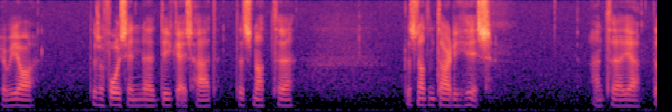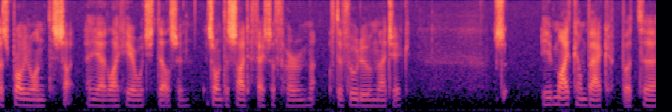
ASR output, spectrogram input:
here we are. There's a voice in uh, DK's head that's not uh, that's not entirely his. And uh, yeah, that's probably one of the side. And yeah, like here, what she tells him, it's one of the side effects of her of the voodoo magic. So he might come back, but uh,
